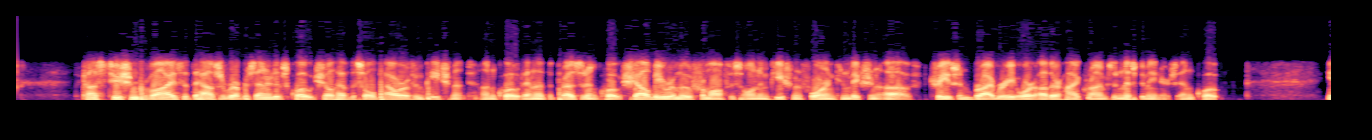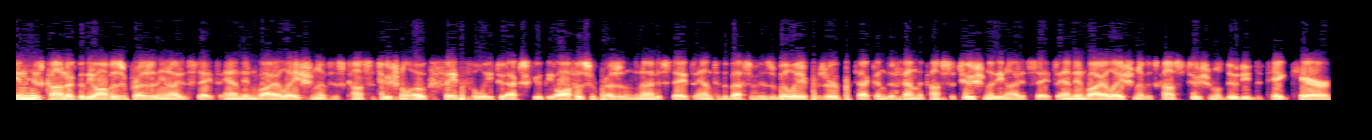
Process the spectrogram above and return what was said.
The Constitution provides that the House of Representatives, quote, shall have the sole power of impeachment, unquote, and that the President, quote, shall be removed from office on impeachment for and conviction of treason, bribery, or other high crimes and misdemeanors, end quote in his conduct of the office of President of the United States and in violation of his constitutional oath faithfully to execute the office of President of the United States and to the best of his ability preserve, protect, and defend the Constitution of the United States and in violation of his constitutional duty to take care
